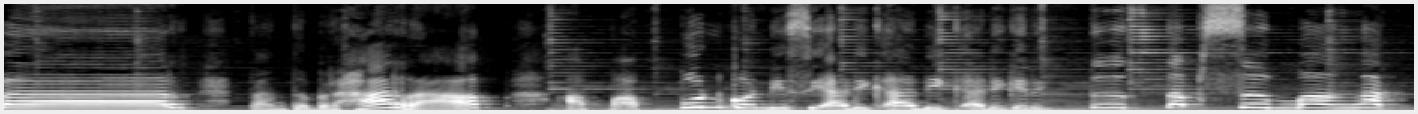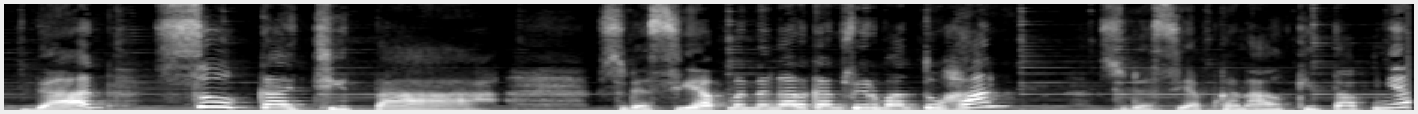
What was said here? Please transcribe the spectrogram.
kabar? Tante berharap apa pun kondisi adik-adik, adik-adik tetap semangat dan sukacita. Sudah siap mendengarkan firman Tuhan? Sudah siapkan Alkitabnya?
